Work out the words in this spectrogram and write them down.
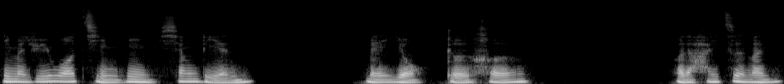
你们与我紧密相连，没有隔阂。我的孩子们，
